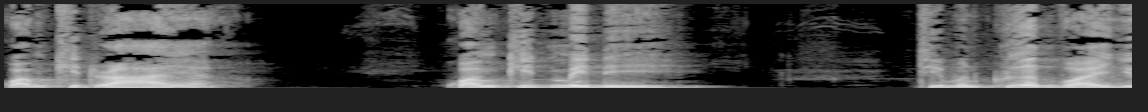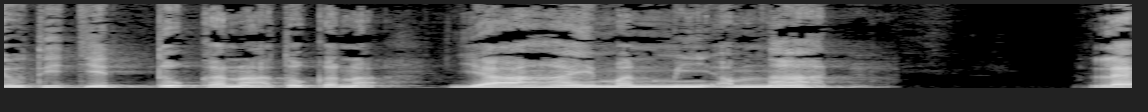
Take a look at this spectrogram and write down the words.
ความคิดร้ายอะความคิดไม่ดี ที่มันเคลื่อนไหวอยู่ที่จิตทุกขณะทุกขณะ อย่าให้มันมีอำนาจ และ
